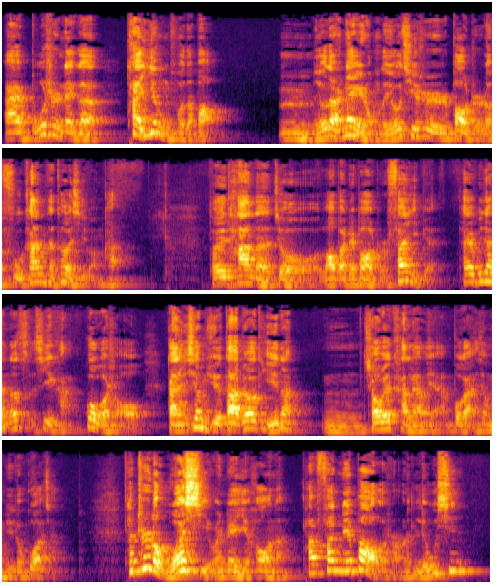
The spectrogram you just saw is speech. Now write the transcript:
哎，不是那个太应付的报，嗯，有点内容的，尤其是报纸的副刊，他特喜欢看。所以他呢，就老把这报纸翻一遍，他也不见得仔细看，过过手，感兴趣大标题呢，嗯，稍微看两眼，不感兴趣就过去了。他知道我喜欢这以后呢，他翻这报的时候呢，留心。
